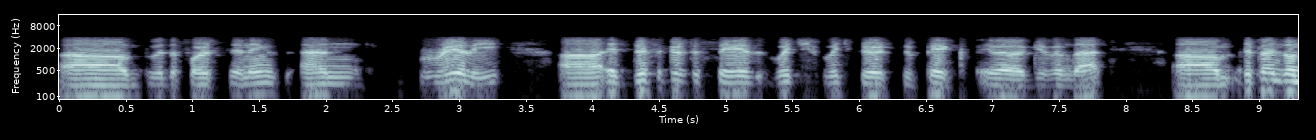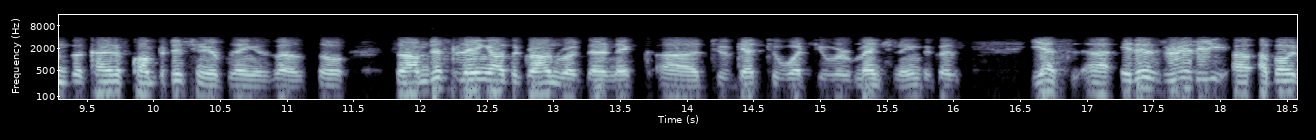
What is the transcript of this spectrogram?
uh, with the first innings, and really, uh, it's difficult to say which which players to pick given that. Um, depends on the kind of competition you're playing as well. So, so I'm just laying out the groundwork there, Nik, uh, to get to what you were mentioning because yes, uh, it is really uh, about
